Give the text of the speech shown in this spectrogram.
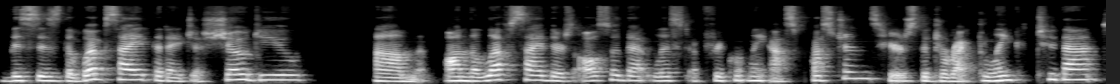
This is the website that I just showed you. Um, on the left side, there's also that list of frequently asked questions. Here's the direct link to that.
